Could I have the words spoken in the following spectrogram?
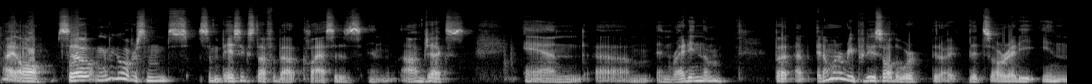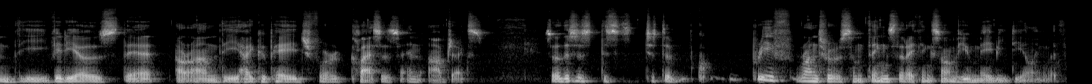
Hi all. So I'm going to go over some some basic stuff about classes and objects and um, and writing them. But I don't want to reproduce all the work that I, that's already in the videos that are on the Haiku page for classes and objects. So this is this is just a brief run through of some things that I think some of you may be dealing with.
